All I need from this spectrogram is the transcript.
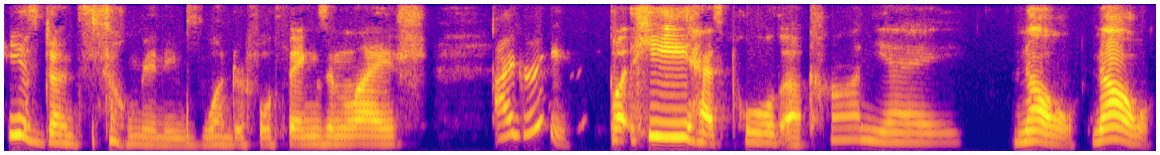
He has done so many wonderful things in life, I agree. but he has pulled a Kanye No, no,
